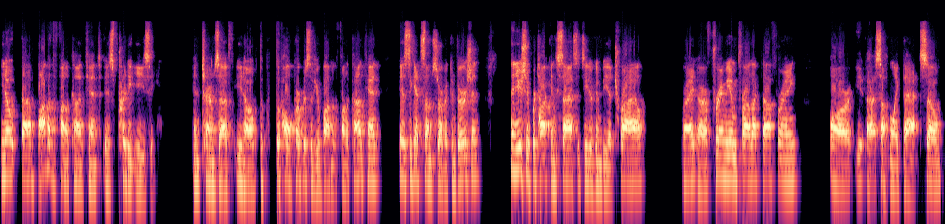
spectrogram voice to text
You know uh, bottom of the funnel content is pretty easy in terms of you know the, the whole purpose of your bottom of the funnel content is to get some sort of a conversion. And usually if we're talking saas it's either going to be a trial right or a premium product offering or uh, something like that so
